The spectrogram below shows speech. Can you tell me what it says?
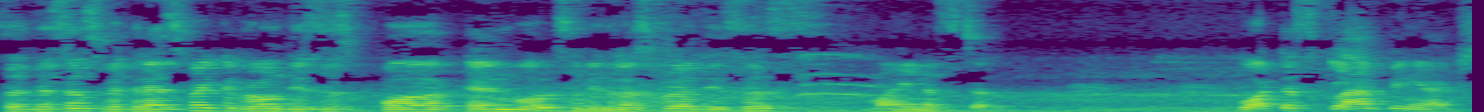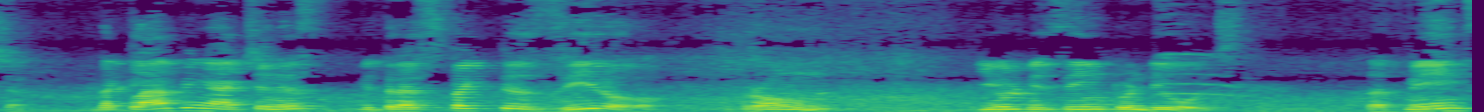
So this is with respect to ground, this is for 10 volts, with respect to this is minus 10. What is clamping action? The clamping action is with respect to 0 ground, you will be seeing 20 volts. That means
